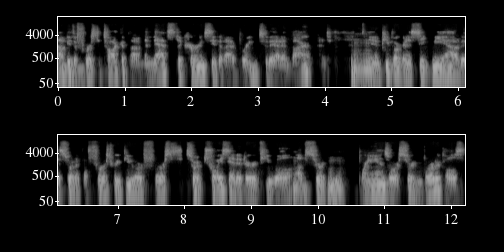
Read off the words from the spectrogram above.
I'll be the first to talk about them. And that's the currency that I bring to that environment. Mm-hmm. And people are going to seek me out as sort of a first reviewer, first sort of choice editor, if you will, mm-hmm. of certain mm-hmm. brands or certain verticals.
